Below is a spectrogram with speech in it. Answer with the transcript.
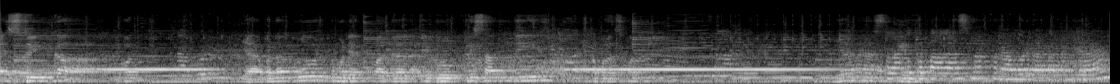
SDK ya Penabur, kemudian kepada Ibu Krisanti, Kepala Sekolah. Ya, Selaku Kepala Semak Penabur Kota Tangerang,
